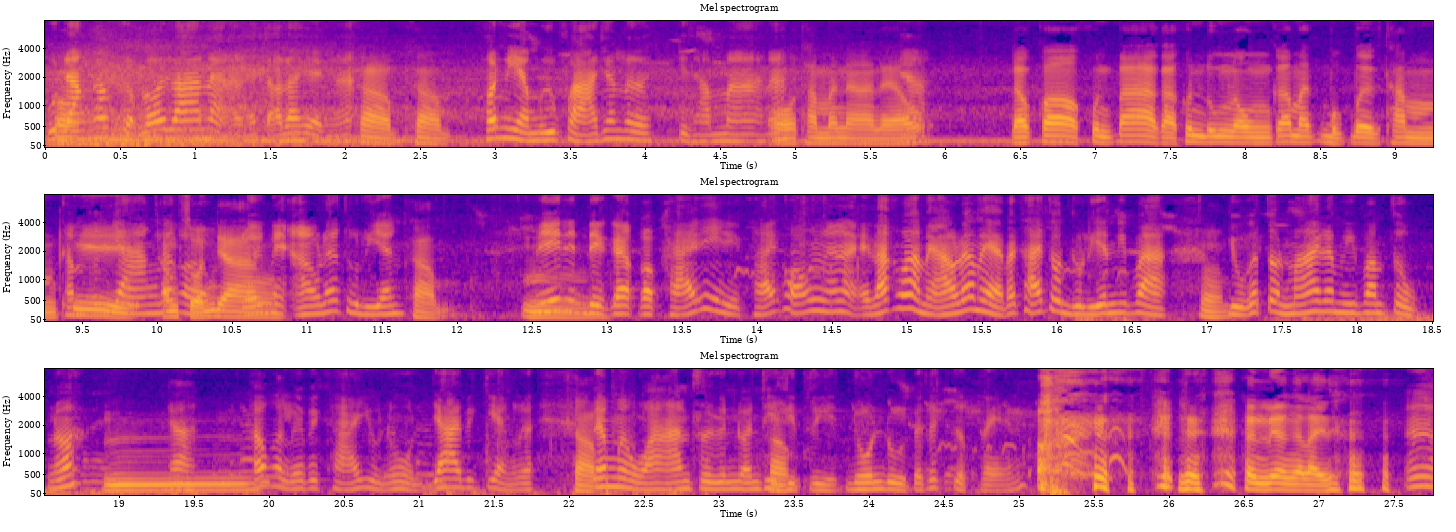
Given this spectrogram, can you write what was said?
กูดังเขาเกือบร้อยล้านอะแต่ละแห่งนะครับครับเพราะเนี่ยมือฝาฉันเลยที่ทำมานะโอ้ทำมานานแล้วจ้ะ แล้วก็คุณป้ากับคุณลุงลงก็มาบุกเบิกทำทำที่สวนยางแล้วทำสวนยางเลยไม่เอาแล้วทุเรียนครับอืม นี่เด็กอะก็ขายนี่ขายของนั่นแหละไอ้รักว่าไม่เอาแล้วแม่ไปขายต้นทุเรียนดีกว่า ครับอยู่กับต้นไม้แล้วมีความสุขเนาะอืม จ้ะเขาก็เลยไปขายอยู่นู่นย้ายไปเกี่ยงเลย ครับแล้วเมื่อวานซืนวันที่ครับ สิบสี่โดนดูดไปตั้งเกือบแสนมันเรื่องอะไรเออ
